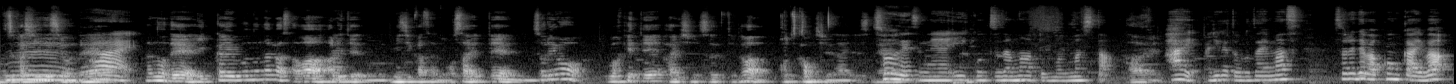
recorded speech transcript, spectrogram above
難しいですよね。うんはい。なので、1回分の長さはある程度の短さに抑えて、うんそれを分けて配信するっていうのはコツかもしれないですね。そうですね。いいコツだなと思いました。はい。はい。ありがとうございます。それでは今回は、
